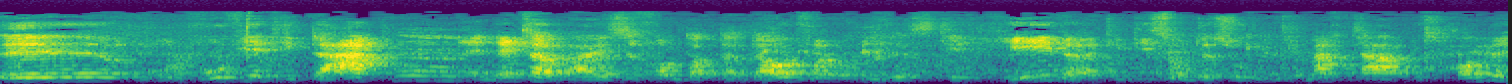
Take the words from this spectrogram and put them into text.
äh, wo wir die Daten netterweise vom Dr. Daud von der Universität Jena, die diese Untersuchung gemacht haben, bekommen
